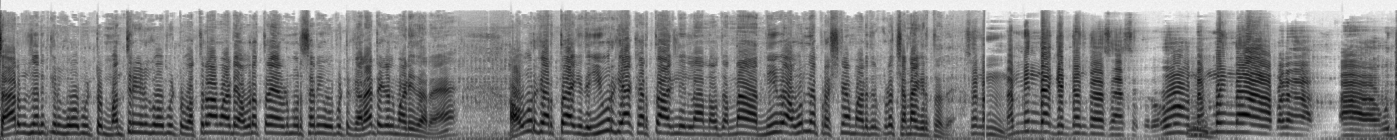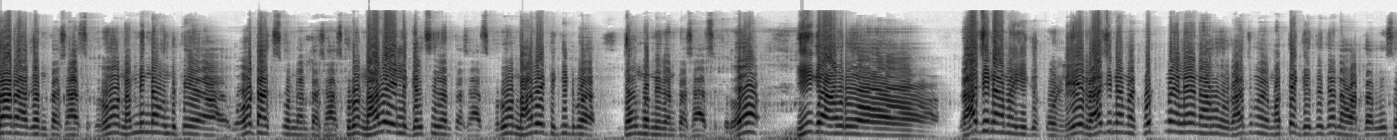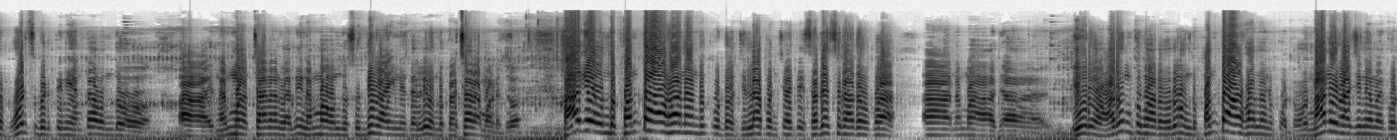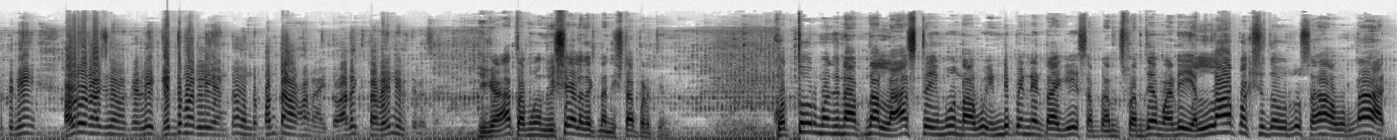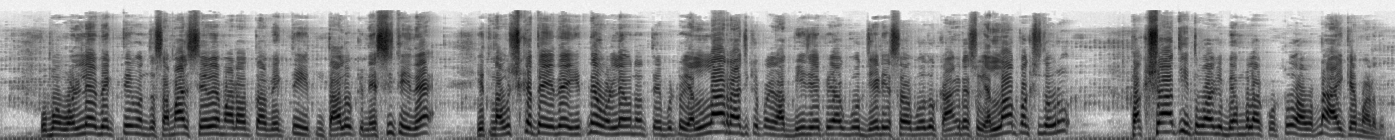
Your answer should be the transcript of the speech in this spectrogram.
ಸಾರ್ವಜನಿಕರಿಗೆ ಹೋಗ್ಬಿಟ್ಟು, ಮಂತ್ರಿಗಳಿಗೆ ಹೋಗ್ಬಿಟ್ಟು ಒತ್ತಡ ಮಾಡಿ ಅವ್ರ ಹತ್ರ ಎರಡು ಮೂರು ಸರಿ ಹೋಗ್ಬಿಟ್ಟು ಗಲಾಟೆಗಳು ಮಾಡಿದ್ದಾರೆ. ಅವ್ರಿಗೆ ಅರ್ಥ ಆಗಿದೆ, ಇವ್ರಿಗೆ ಯಾಕೆ ಅರ್ಥ ಆಗಲಿಲ್ಲ ಅನ್ನೋದನ್ನ ನೀವೇ ಅವ್ರನ್ನೇ ಪ್ರಶ್ನೆ ಮಾಡಿದ್ರು ಕೂಡ ಚೆನ್ನಾಗಿರ್ತದೆ. ನಮ್ಮಿಂದ ಗೆದ್ದಂತ ಶಾಸಕರು, ನಮ್ಮಿಂದ ಉದ್ಧಾರ ಆಗಂತ ಶಾಸಕರು, ನಮ್ಮಿಂದ ಒಂದು ಓಟ್ ಹಾಕ್ಸ್ಕೊಂಡಂತ ಶಾಸಕರು, ನಾವೇ ಇಲ್ಲಿ ಗೆಲ್ಸಿದಂತ ಶಾಸಕರು, ನಾವೇ ಟಿಕೆಟ್ ತಗೊಂಡ್ಬಂದಿದಂತ ಶಾಸಕರು, ಈಗ ಅವರು ರಾಜೀನಾಮೆ ಈಗ ಕೊಡ್ಲಿ. ರಾಜೀನಾಮೆ ಕೊಟ್ಟ ಮೇಲೆ ನಾವು ರಾಜೀನಾಮೆ ಮತ್ತೆ ಗೆದ್ದಿದ್ರೆ ನಾವು ಅರ್ಧ ಮೀಸೆ ಓಡಿಸ್ಬಿಡ್ತೀನಿ ಅಂತ ಒಂದು ನಮ್ಮ ಚಾನಲ್ ಅಲ್ಲಿ ನಮ್ಮ ಒಂದು ಸುದ್ದಿವಾಹಿನಿಯಲ್ಲಿ ಒಂದು ಪ್ರಚಾರ ಮಾಡಿದ್ರು. ಹಾಗೆ ಒಂದು ಪಂಥ ಆಹ್ವಾನ ಅಂತ ಕೊಟ್ಟರು ಜಿಲ್ಲಾ ಪಂಚಾಯತಿ ಸದಸ್ಯರಾದ ಒಬ್ಬ ನಮ್ಮ ಇವರು ಅರುಣ್ ಕುಮಾರ್ ಅವರು ಒಂದು ಪಂಥ ಆಹ್ವಾನ ಕೊಟ್ಟರು. ನಾನು ರಾಜೀನಾಮೆ ಕೊಡ್ತೀನಿ, ಅವರು ರಾಜೀನಾಮೆ ಕೇಳಿ ಗೆದ್ದು ಬರಲಿ ಅಂತ ಒಂದು ಪಂಥ ಆಹ್ವಾನ ಆಯಿತು. ಅದಕ್ಕೆ ತಾವೇನು ಹೇಳ್ತೀರಾ ಸರ್? ಈಗ ತಮಗೊಂದು ವಿಷಯ ಹೇಳೋದಕ್ಕೆ ನಾನು ಇಷ್ಟಪಡ್ತೀನಿ. ಕೊತ್ತೂರು ಮಂಜುನಾಥ್ನ ಲಾಸ್ಟ್ ಟೈಮು ನಾವು ಇಂಡಿಪೆಂಡೆಂಟ್ ಆಗಿ ಸ್ಪರ್ಧೆ ಮಾಡಿ ಎಲ್ಲ ಪಕ್ಷದವರು ಸಹ ಅವ್ರನ್ನ ಒಬ್ಬ ಒಳ್ಳೆಯ ವ್ಯಕ್ತಿ, ಒಂದು ಸಮಾಜ ಸೇವೆ ಮಾಡುವಂಥ ವ್ಯಕ್ತಿ, ಇತನ ತಾಲೂಕು ಇದೆ, ಇತನ ಅವಶ್ಯಕತೆ ಇದೆ, ಇತನೇ ಒಳ್ಳೆಯವನು ಅಂತ ಹೇಳ್ಬಿಟ್ಟು ಎಲ್ಲ ರಾಜಕೀಯ ಪಕ್ಷ, ಅದು ಬಿ ಜೆ ಪಿ ಆಗ್ಬೋದು ಜೆ ಡಿ ಎಸ್ ಆಗ್ಬೋದು ಕಾಂಗ್ರೆಸ್ಸು ಎಲ್ಲ ಪಕ್ಷದವರು ಪಕ್ಷಾತೀತವಾಗಿ ಬೆಂಬಲ ಕೊಟ್ಟು ಅವ್ರನ್ನ ಆಯ್ಕೆ ಮಾಡಿದ್ರು.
